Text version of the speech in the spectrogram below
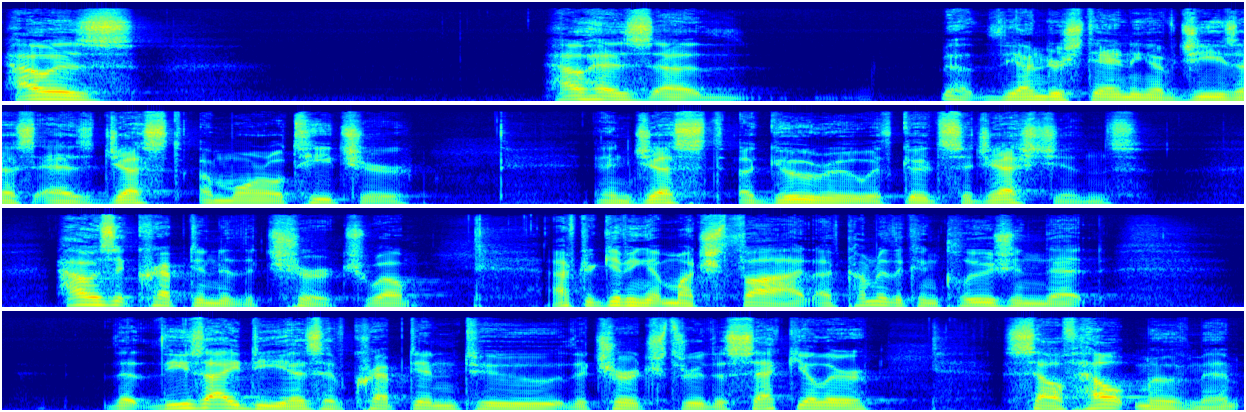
How is how has uh, the understanding of Jesus as just a moral teacher and just a guru with good suggestions, how has it crept into the church? Well, after giving it much thought, I've come to the conclusion that that these ideas have crept into the church through the secular self-help movement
